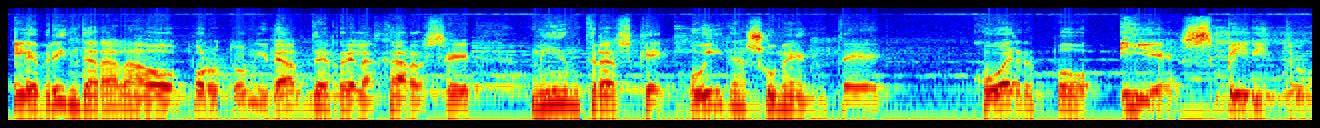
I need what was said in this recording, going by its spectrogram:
le brindará la oportunidad de relajarse mientras que cuida su mente, cuerpo y espíritu.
